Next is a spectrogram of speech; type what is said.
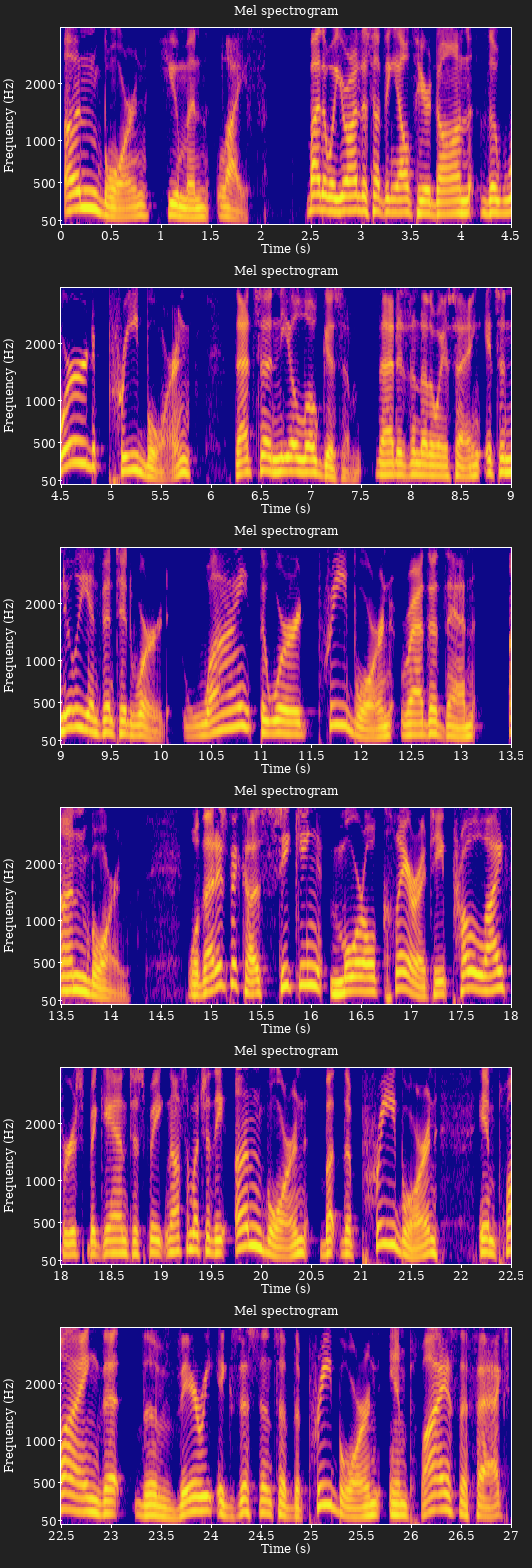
unborn human life. By the way, you're onto something else here, Dawn. The word preborn, that's a neologism. That is another way of saying it's a newly invented word. Why the word preborn rather than unborn? Well, that is because seeking moral clarity, pro-lifers began to speak not so much of the unborn, but the preborn, implying that the very existence of the preborn implies the fact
